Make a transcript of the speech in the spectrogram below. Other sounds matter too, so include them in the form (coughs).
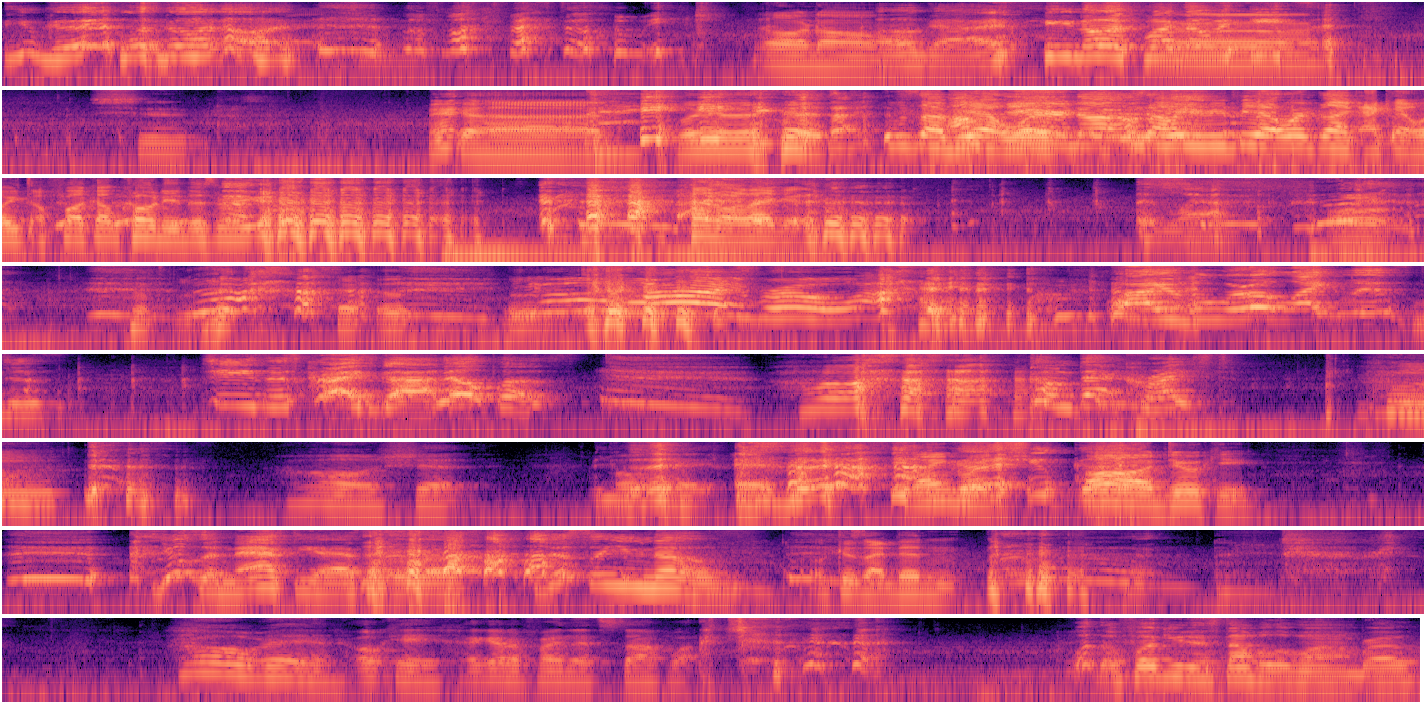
You good? What's going on? The fun fact of the week. Oh no. Oh god, (laughs) you know it's fucked up. when he Uh, said- Shit. God. Look at this. (laughs) This is how I'm me at scared, work. dog. This is how you be at work. Like I can't wait to fuck up Cody this week. (laughs) I don't like it. Yo, why, bro? Why? Why is the world like this? Just Jesus Christ, God help us. (laughs) Come back, Christ. Hmm. (laughs) oh shit. You? Okay. (laughs) You Language. You good? Oh, Dookie. You was a nasty ass nigga, bro. Just so you know. Because I didn't. Oh man. Okay, I gotta find that stopwatch. What the fuck you didn't stumble upon, bro?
